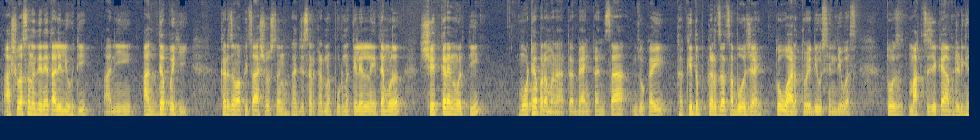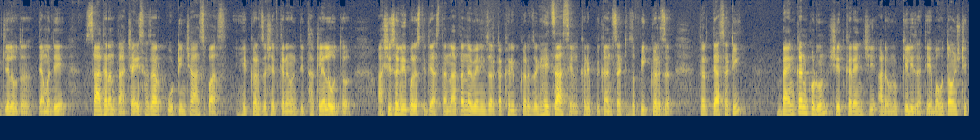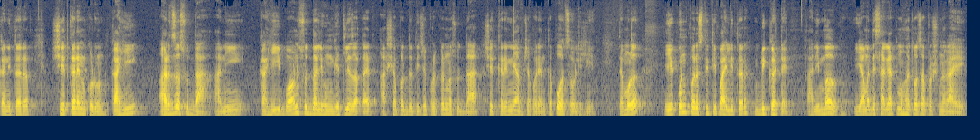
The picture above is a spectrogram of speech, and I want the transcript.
आश्वासनं देण्यात आलेली होती आणि अद्यापही कर्जमाफीचं आश्वासन राज्य सरकारनं पूर्ण केलेलं नाही. त्यामुळं शेतकऱ्यांवरती मोठ्या प्रमाणात बँकांचा जो काही थकीत कर्जाचा बोज आहे तो वाढतो आहे दिवसेंदिवस. तो मागचं जे काही अपडेट घेतलेलं होतं त्यामध्ये साधारणतः चाळीस हजार कोटींच्या आसपास हे कर्ज शेतकऱ्यांवरती थकलेलं होतं. अशी सगळी परिस्थिती असताना आता नव्याने जर का खरीप कर्ज घ्यायचं असेल खरीप पिकांसाठीचं पीक कर्ज तर त्यासाठी बँकांकडून शेतकऱ्यांची अडवणूक केली जाते. बहुतांश ठिकाणी तर शेतकऱ्यांकडून काही अर्जसुद्धा आणि काही बॉन्डसुद्धा लिहून घेतले जात आहेत अशा पद्धतीचे प्रकरणंसुद्धा शेतकऱ्यांनी आमच्यापर्यंत पोहोचवलेली आहेत. त्यामुळं एकूण परिस्थिती पाहिली तर बिकट आहे. आणि मग यामध्ये सगळ्यात महत्त्वाचा प्रश्न काय आहे?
